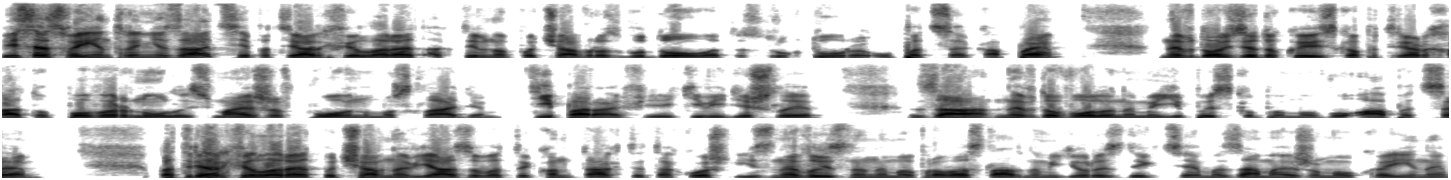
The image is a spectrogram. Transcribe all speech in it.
Після своєї інтронізації патріарх Філарет активно почав розбудовувати структури УПЦ КП. Невдовзі до Київського патріархату повернулись майже в повному складі ті парафії, які відійшли за невдоволеними єпископами в УАПЦ. Патріарх Філарет почав нав'язувати контакти також із невизнаними православними юрисдикціями за межами України.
